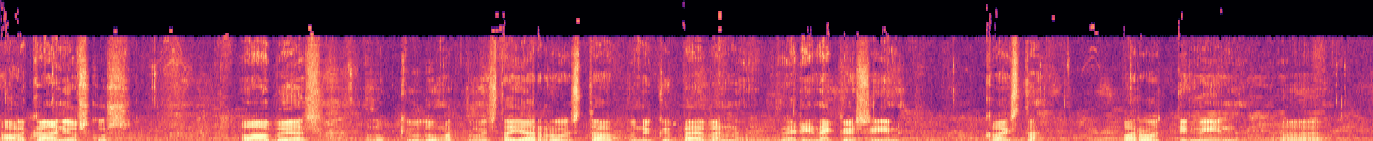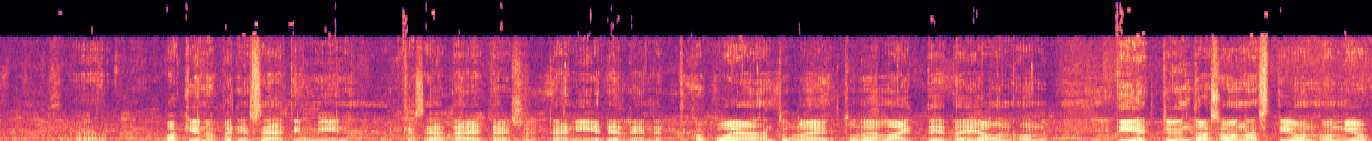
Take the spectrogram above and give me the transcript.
Alkaen joskus ABS lukkiutumattomista jarruista nykypäivän erinäköisiin kaista varoittimiin, vakionopeuden säätimiin, mitkä säätää etäisyyttä ja niin edelleen. Että koko ajanhan tulee, tulee laitteita ja on, on tiettyyn tasoon asti on, on jo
